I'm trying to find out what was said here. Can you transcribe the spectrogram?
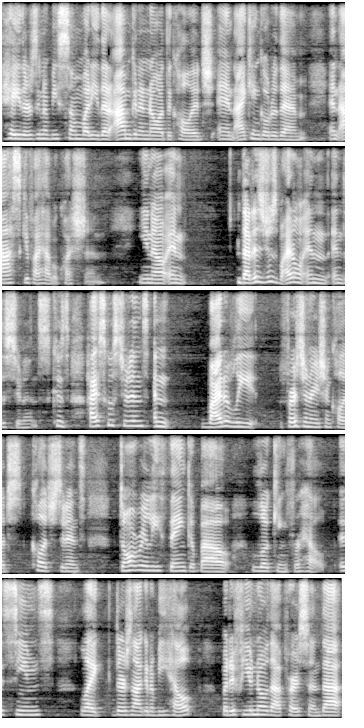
hey, there's going to be somebody that I'm going to know at the college and I can go to them and ask if I have a question, you know, and that is just vital in, in the students because high school students and vitally first generation college, college students don't really think about looking for help. It seems like there's not going to be help. But if you know that person, that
